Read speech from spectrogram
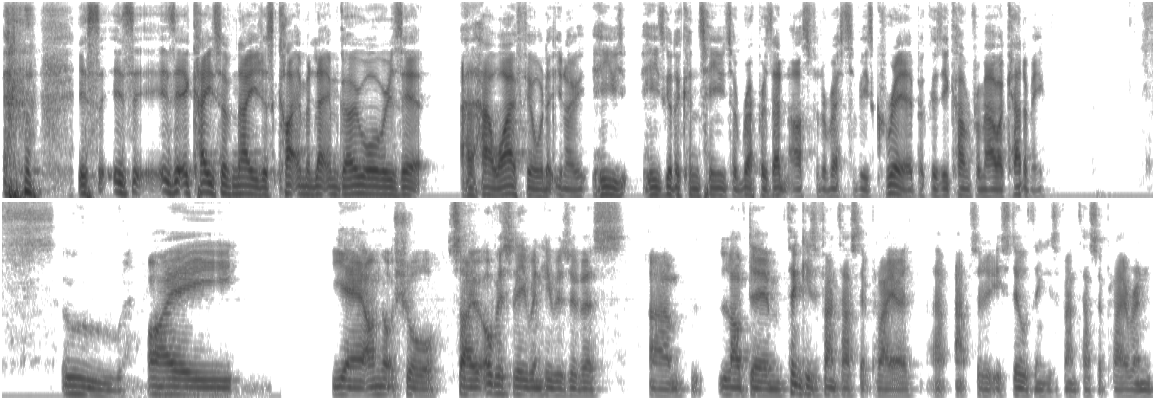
is is is it a case of now you just cut him and let him go, or is it how I feel that you know he he's going to continue to represent us for the rest of his career because he come from our academy? Ooh, I yeah, I'm not sure. So obviously, when he was with us, um, loved him. Think he's a fantastic player. Absolutely, still think he's a fantastic player and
